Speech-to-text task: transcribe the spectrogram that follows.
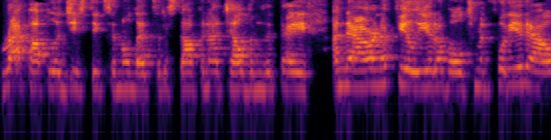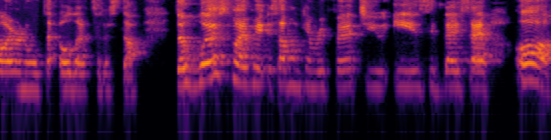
wrap up logistics and all that sort of stuff and i tell them that they are now an affiliate of ultimate 48 hour and all that, all that sort of stuff. The worst way someone can refer to you is if they say oh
